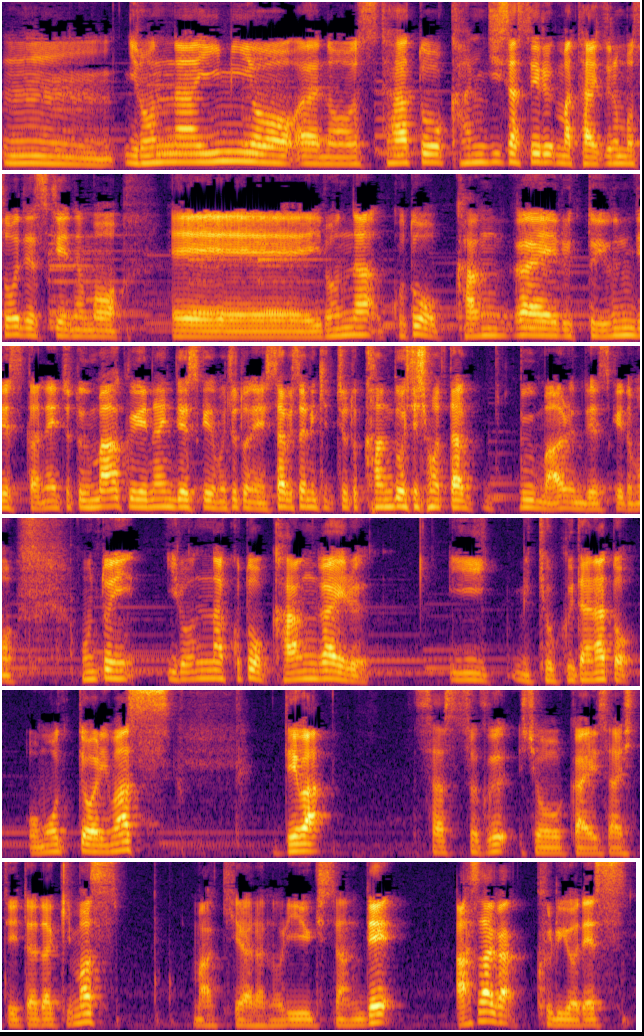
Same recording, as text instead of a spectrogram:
うん、いろんな意味を、あの、スタートを感じさせる、まあタイトルもそうですけれども、えー、いろんなことを考えるというんですかね。ちょっとうまく言えないんですけども、ちょっとね、久々にちょっと感動してしまった部分もあるんですけども、本当にいろんなことを考えるいい曲だなと思っております。では、早速紹介させていただきます。牧原紀之さんで、朝が来るようです。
